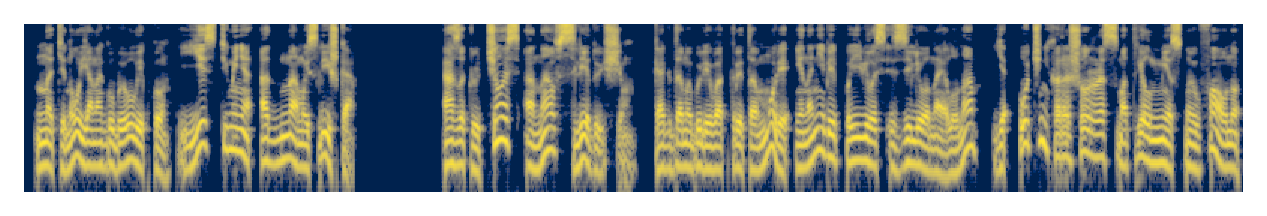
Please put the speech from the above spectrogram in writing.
– натянул я на губы улыбку. «Есть у меня одна мыслишка». А заключалась она в следующем. Когда мы были в открытом море и на небе появилась зеленая луна, я очень хорошо рассмотрел местную фауну,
